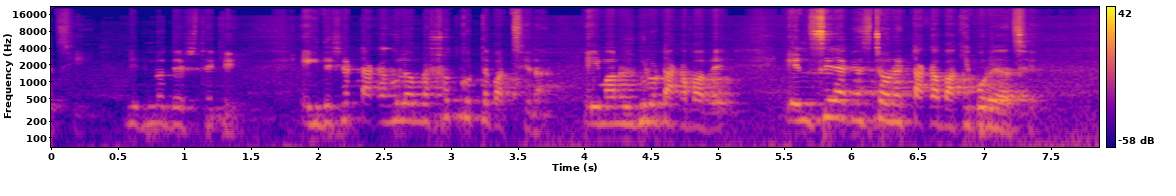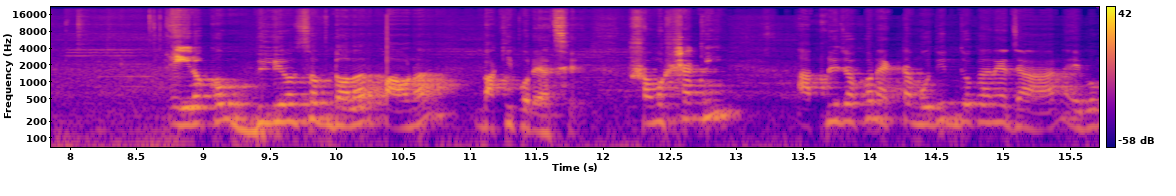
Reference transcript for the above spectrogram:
করেছি বিভিন্ন দেশ থেকে। এই দেশের টাকাগুলো আমরা শোধ করতে পারছি না। এই মানুষগুলো টাকা পাবে। এলসির অ্যাগেনস্টে অনেক টাকা বাকি পড়ে আছে। এইরকম বিলিয়নস অফ ডলার পাওনা বাকি পড়ে আছে। সমস্যা কি? আপনি যখন একটা মুদির দোকানে যান এবং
